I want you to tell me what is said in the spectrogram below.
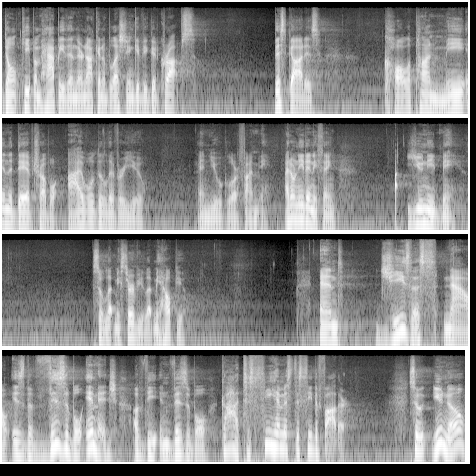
don't keep them happy, then they're not going to bless you and give you good crops. This God is call upon me in the day of trouble. I will deliver you and you will glorify me. I don't need anything. You need me. So let me serve you. Let me help you. And Jesus now is the visible image of the invisible God. To see him is to see the Father. So you know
